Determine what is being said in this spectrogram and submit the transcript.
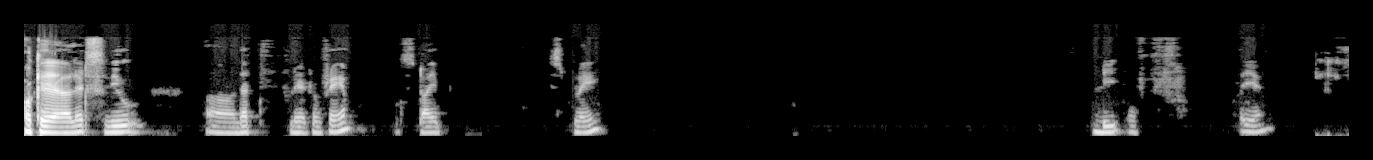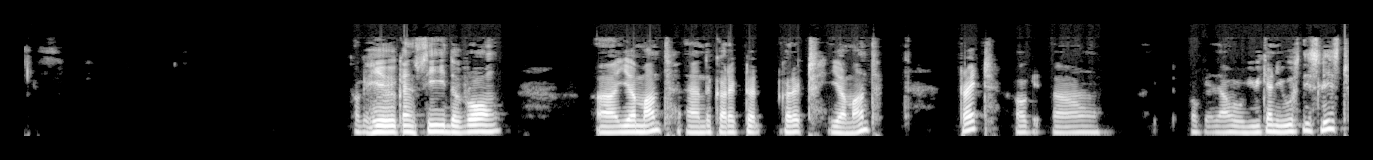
Okay uh, let's view uh, that data frame. Let's type display. Dfin okay here you can see the wrong uh, year month and the corrected correct year month right? Okay uh, okay now we can use this list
